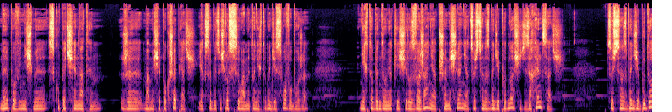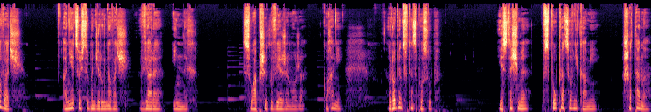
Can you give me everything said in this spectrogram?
My powinniśmy skupiać się na tym, że mamy się pokrzepiać. Jak sobie coś rozsyłamy, to niech to będzie Słowo Boże. Niech to będą jakieś rozważania, przemyślenia, coś, co nas będzie podnosić, zachęcać, coś, co nas będzie budować, a nie coś, co będzie rujnować wiarę innych, słabszych w wierze może. Kochani, robiąc w ten sposób, jesteśmy współpracownikami szatana,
